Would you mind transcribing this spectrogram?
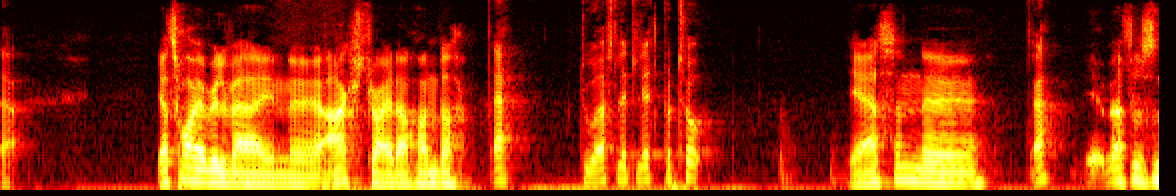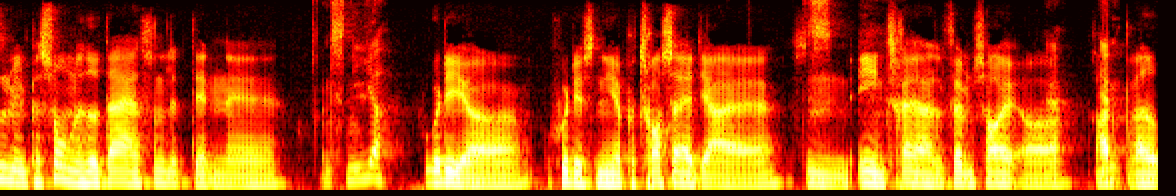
Ja. Jeg tror, jeg vil være en øh, Arkstrider Hunter. Ja. Du er også lidt let på to. Ja, sådan... Øh, ja. I hvert fald sådan min personlighed, der er sådan lidt en... Øh, en sniger. Hurtig og hurtig sniger, på trods af, at jeg er sådan 1,93 høj og ja. ret Jamen, bred.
